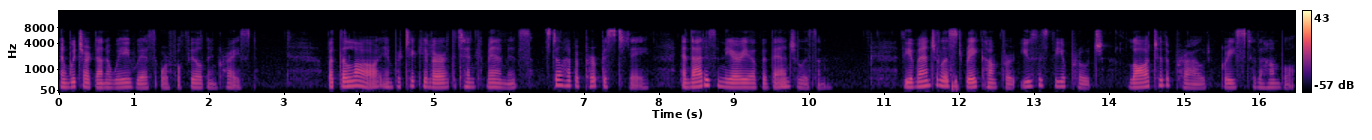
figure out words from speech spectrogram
and which are done away with or fulfilled in Christ. But the law, in particular the Ten Commandments, still have a purpose today, and that is in the area of evangelism. The evangelist Ray Comfort uses the approach law to the proud, grace to the humble.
